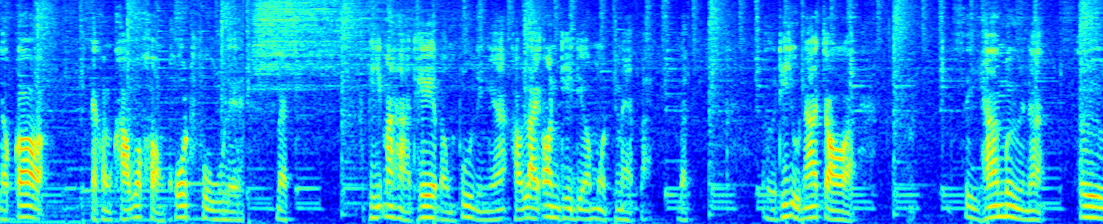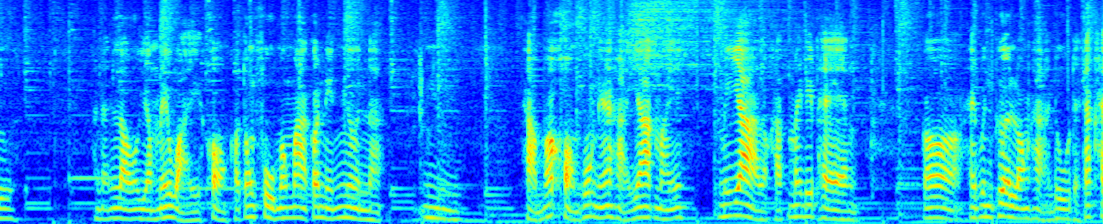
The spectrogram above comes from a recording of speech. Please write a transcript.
แล้วก็แต่ของเขาว่าของโคตรฟูลเลย แบบพีมหาเทพผมพูดอย่างเงี้ยเขาไลออนทีเดียวหมดแมปอะแบบเออที่อยู่หน้าจออะสี่ห้าหมื่นอะเอออันนั้นเรายังไม่ไหวของเขาต้องฟูลมากๆก็เน้นเงินอะอืมถามว่าของพวกนี้หายากไหมไม่ยากหรอกครับ ไม่ได้แพง ก็ให้เพื่อนๆลองหาดู แต่ถ้าใคร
